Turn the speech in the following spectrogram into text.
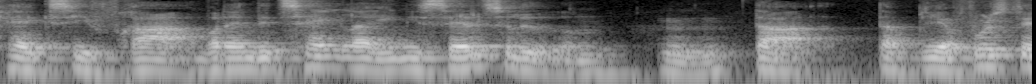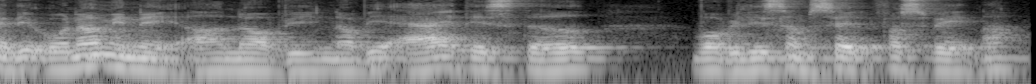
kan ikke sige fra, hvordan det taler ind i selvtilliden, Mm-hmm. der, der bliver fuldstændig undermineret, når vi, når vi er i det sted, hvor vi ligesom selv forsvinder,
